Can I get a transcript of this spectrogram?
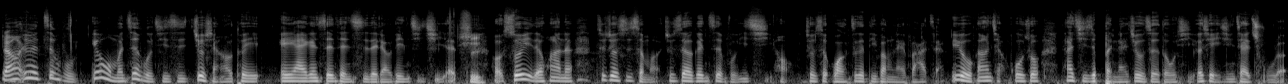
然后，因为政府，因为我们政府其实就想要推 AI 跟生成式的聊天机器人，是哦，所以的话呢，这就是什么？就是要跟政府一起哈，就是往这个地方来发展。因为我刚刚讲。或者说，它其实本来就有这个东西，而且已经在出了。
